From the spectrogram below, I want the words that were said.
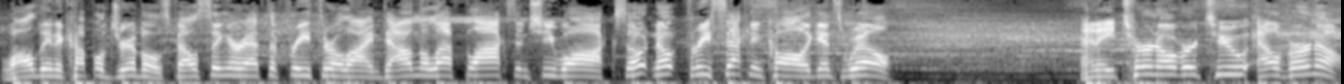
Walding a couple dribbles. Felsinger at the free throw line. Down the left blocks and she walks. Oh, no, three second call against Will. And a turnover to Alverno.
